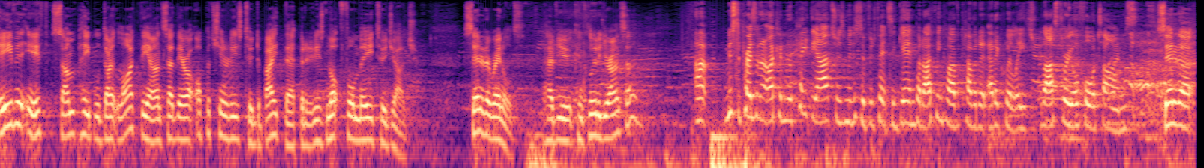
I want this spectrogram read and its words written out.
Even if some people don't like the answer, there are opportunities to debate that, but it is not for me to judge. Senator Reynolds, have you concluded your answer? Uh, Mr President, I can repeat the answer as Minister for Defence again, but I think I've covered it adequately the last three or four times. Senator,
